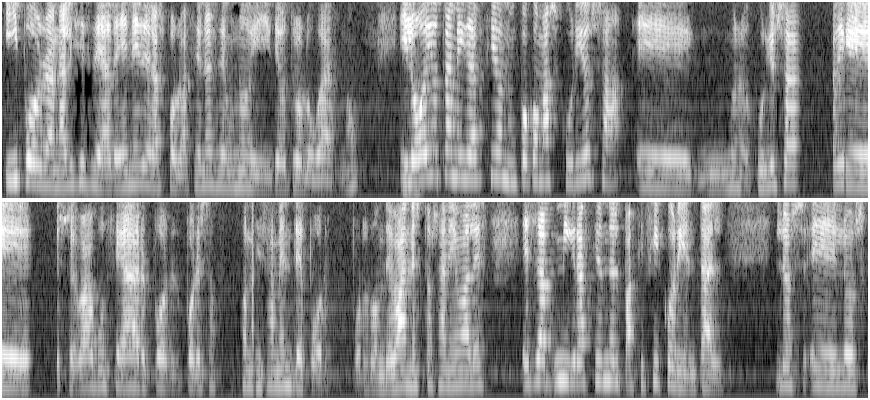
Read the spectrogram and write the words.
y por análisis de ADN de las poblaciones de uno y de otro lugar. ¿no? Y luego hay otra migración un poco más curiosa, eh, bueno, curiosa que se va a bucear por, por esa zona precisamente por, por donde van estos animales, es la migración del Pacífico Oriental. Eh, los,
